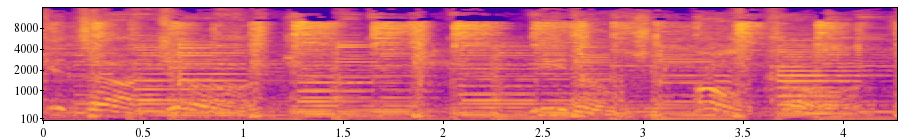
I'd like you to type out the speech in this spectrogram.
guitar George. He knows all the chords.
